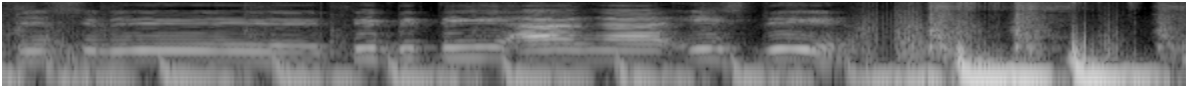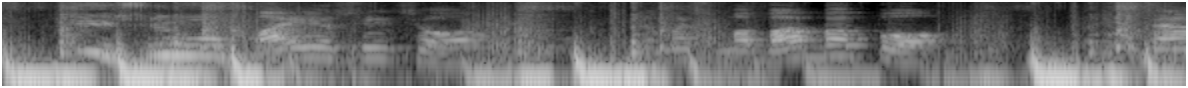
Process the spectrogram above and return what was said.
sensitivity ang uh, SD Issue. Biosensor na mas mababa po sa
